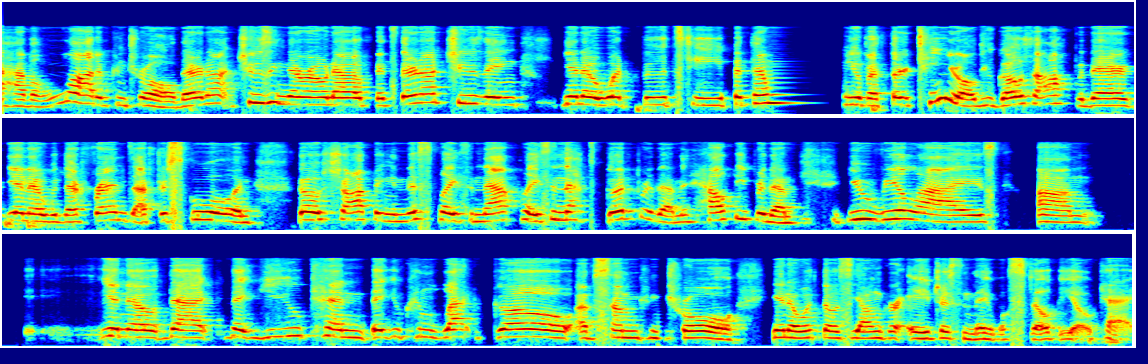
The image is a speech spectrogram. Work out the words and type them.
have a lot of control. They're not choosing their own outfits. They're not choosing, you know, what boots to eat. But then you have a 13 year old who goes off with their, you know, with their friends after school and goes shopping in this place and that place. And that's good for them and healthy for them. You realize um, you know that that you can that you can let go of some control you know with those younger ages and they will still be okay.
